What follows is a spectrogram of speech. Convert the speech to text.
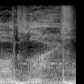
Talk Live.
